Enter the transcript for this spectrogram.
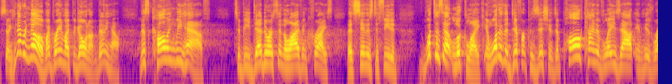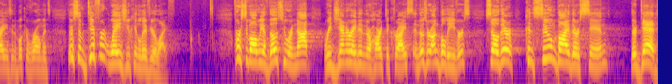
so you never know. My brain might be going on. But anyhow, this calling we have to be dead to our sin, alive in Christ, that sin is defeated. What does that look like? And what are the different positions? And Paul kind of lays out in his writings in the book of Romans there's some different ways you can live your life. First of all, we have those who are not regenerated in their heart to Christ, and those are unbelievers. So they're consumed by their sin. They're dead.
